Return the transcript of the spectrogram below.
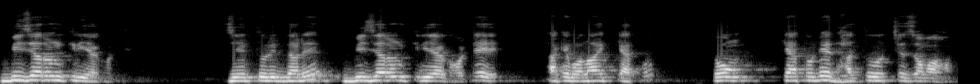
বিজারণ ক্রিয়া ঘটে। যে তড়িৎদ্বারে বিজারণ ক্রিয়া ঘটে, তাকে বলা হয় ক্যাথোড এবং ক্যাথোডে ধাতু হচ্ছে জমা হয়।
